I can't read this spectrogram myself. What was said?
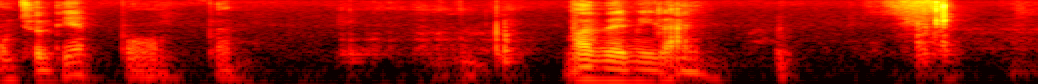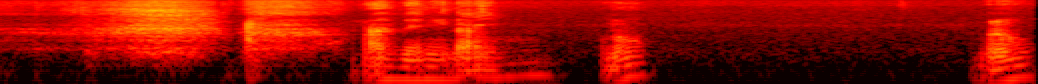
mucho tiempo, más de mil años. Más de mil años, ¿no? ¿No?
